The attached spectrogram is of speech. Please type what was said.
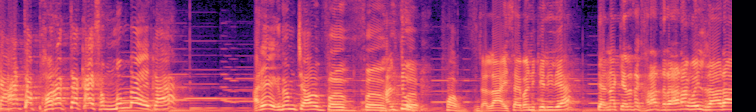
चहाचा फरकचा काय संबंध आहे का? अरे एकदम चहा फालतू. ज्याला आईसाहेबांनी केलेली आहे त्यांना केला तर घरात राडा होईल राडा.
